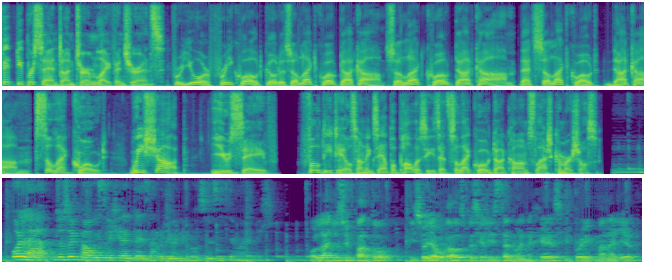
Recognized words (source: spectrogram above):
50% on term life insurance. For your free quote, go to selectquote.com. SelectQuote.com. That's selectquote.com. SelectQuote. We shop, you save. Full details on example policies at selectquote.com slash commercials. Hola, yo soy Pau y soy gerente de desarrollo de negocio en Sistema B México. Hola, yo soy Pato y soy abogado especialista en ONGs y Project Manager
